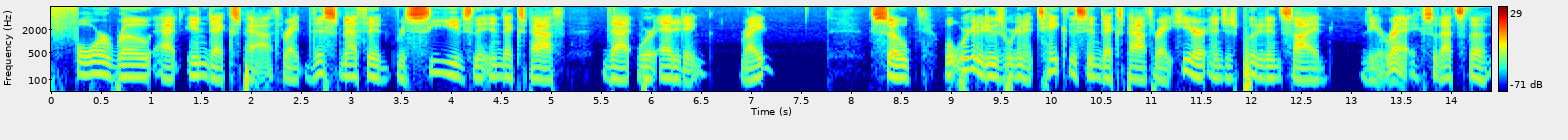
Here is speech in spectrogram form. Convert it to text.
for row at index path, right? This method receives the index path that we're editing, right? So what we're going to do is we're going to take this index path right here and just put it inside the array. So that's the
